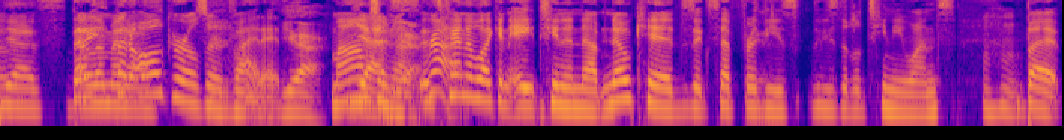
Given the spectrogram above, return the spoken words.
go. Yes, But, but all girls are invited. Yeah. Moms yes, are not. it's Right. kind of like an 18 and up. No kids except for these these little teeny ones. Mm-hmm. But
